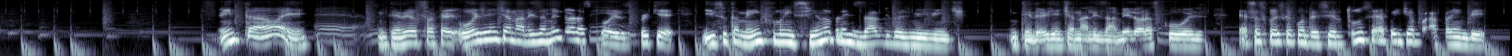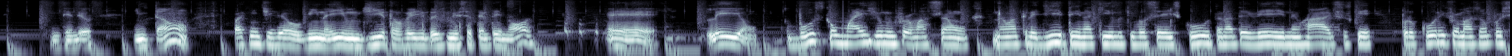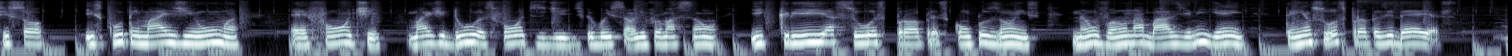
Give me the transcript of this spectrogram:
Então, aí. É... Entendeu? Só que hoje a gente analisa melhor as Sim. coisas, porque isso também influencia no aprendizado de 2020. Entendeu? A gente analisar melhor as Sim. coisas. Essas coisas que aconteceram, tudo serve pra gente aprender. entendeu? Então, para quem estiver ouvindo aí um dia, talvez em 2079, é, leiam, buscam mais de uma informação, não acreditem naquilo que você escuta na TV, no rádio, que procurem informação por si só, escutem mais de uma é, fonte, mais de duas fontes de distribuição de informação e crie as suas próprias conclusões. Não vão na base de ninguém, tenham suas próprias ideias.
